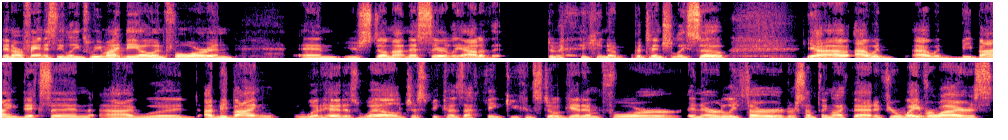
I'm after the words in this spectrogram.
in our fantasy leagues, we might be zero oh and four, and and you're still not necessarily out of it. You know, potentially. So, yeah, I, I would I would be buying Dixon. I would I'd be buying Woodhead as well, just because I think you can still get him for an early third or something like that. If your waiver wire is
